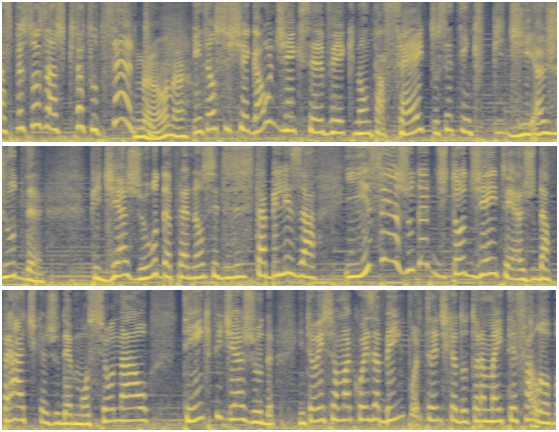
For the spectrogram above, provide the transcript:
as pessoas acham que tá tudo certo. Não, né? Então se chegar um dia que você vê que não tá certo, você tem que pedir ajuda pedir ajuda para não se desestabilizar. E isso é ajuda de todo jeito, é ajuda prática, ajuda emocional, tem que pedir ajuda. Então isso é uma coisa bem importante que a doutora Maite falou.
